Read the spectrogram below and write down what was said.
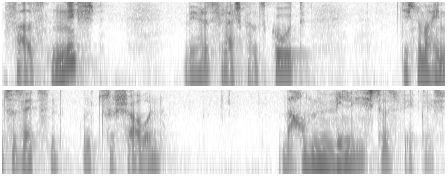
Falls nicht, wäre es vielleicht ganz gut, dich nochmal hinzusetzen und zu schauen, warum will ich das wirklich?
